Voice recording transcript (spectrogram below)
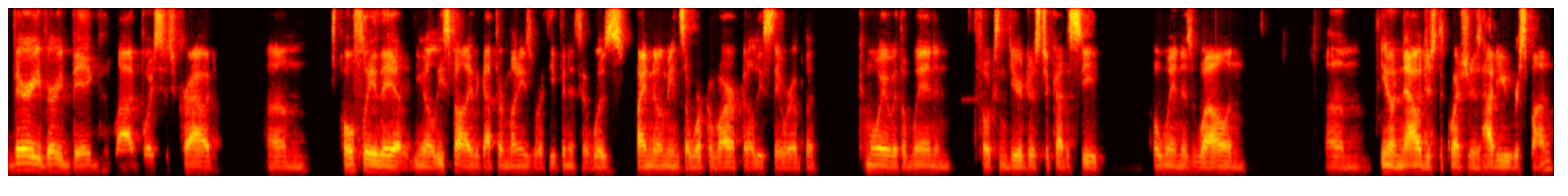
very very big loud boisterous crowd um, hopefully they you know at least felt like they got their money's worth, even if it was by no means a work of art, but at least they were able to come away with a win. And folks in Deer District got to see a win as well. And um, you know, now just the question is, how do you respond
